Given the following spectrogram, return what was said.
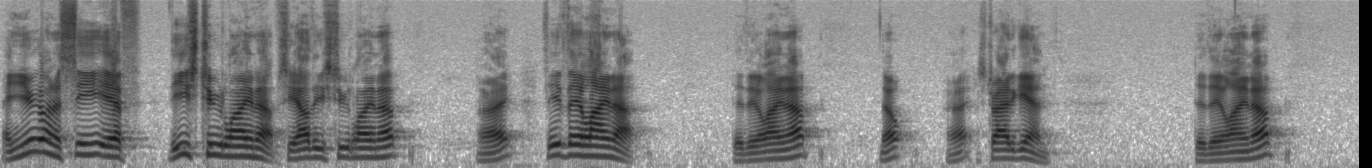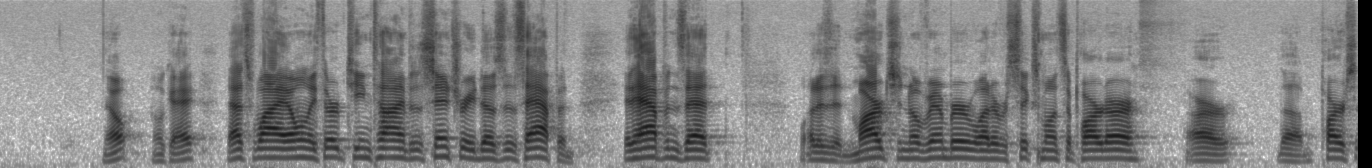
and you're going to see if these two line up. See how these two line up? All right? See if they line up. Did they line up? Nope. All right, let's try it again. Did they line up? Nope. Okay. That's why only 13 times a century does this happen. It happens at, what is it, March and November, whatever, six months apart are, are the parts,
